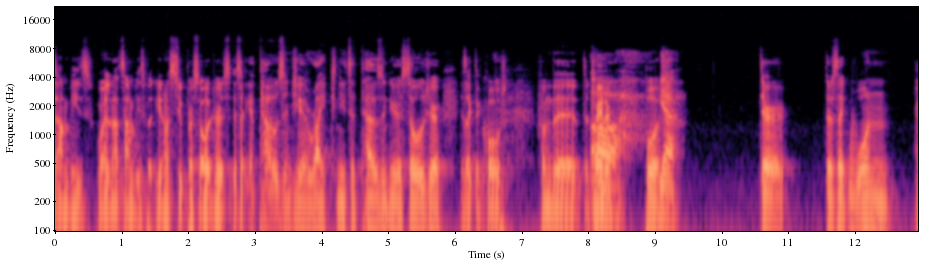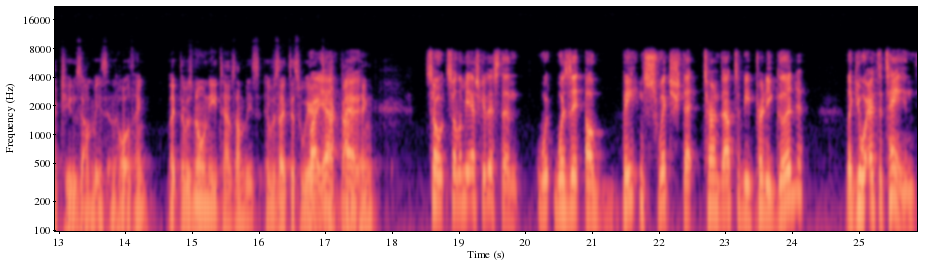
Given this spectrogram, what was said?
zombies. Well, not zombies, but you know, super soldiers. It's like a thousand year Reich needs a thousand year soldier. It's like the quote from the the trailer. Ah, but yeah, there, there's like one or two zombies in the whole thing. Like there was no need to have zombies. It was like this weird Right, yeah. tacked on I- thing. So, so let me ask you this then: w- Was it a bait and switch that turned out to be pretty good? Like you were entertained,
